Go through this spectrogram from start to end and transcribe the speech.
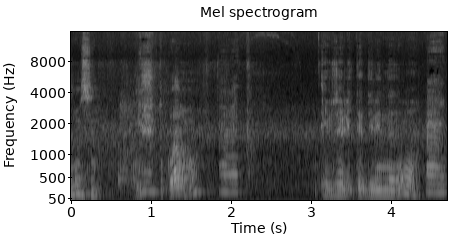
Hazır mısın? Uyuşukluk var mı? Evet. E, özellikle dilinde değil mi? Evet.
